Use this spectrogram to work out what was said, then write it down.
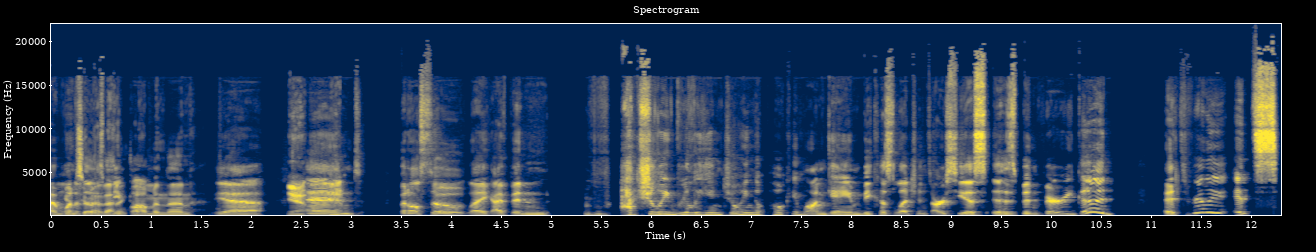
I'm one of Don't those have that in people. common then. Yeah. Yeah. And, but also, like, I've been actually really enjoying a Pokemon game because Legends Arceus has been very good. It's really, it's,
